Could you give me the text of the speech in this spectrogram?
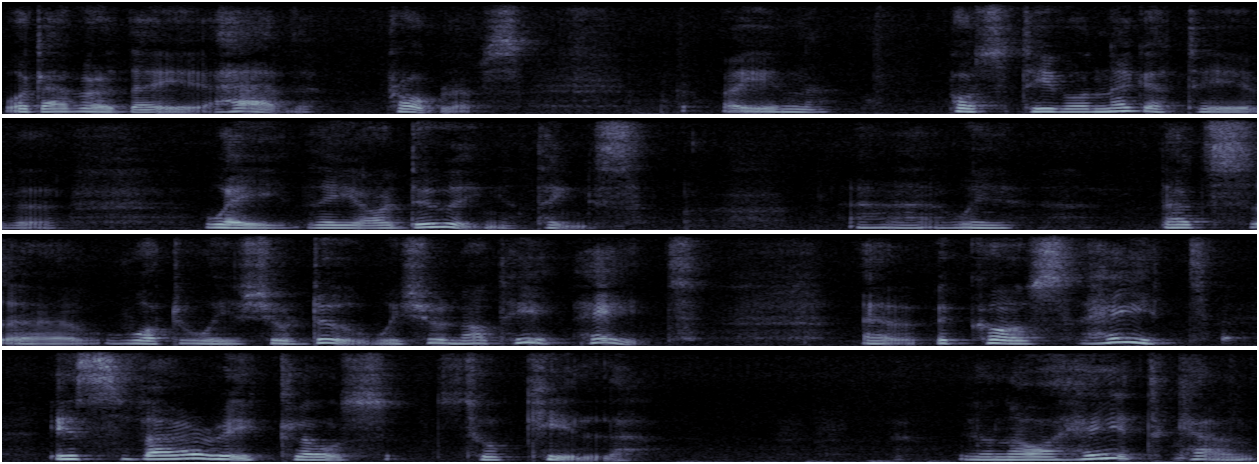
whatever they have problems in positive or negative uh, way they are doing things. Uh, we that's uh, what we should do. We should not hate uh, because hate is very close to kill you know, hate can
